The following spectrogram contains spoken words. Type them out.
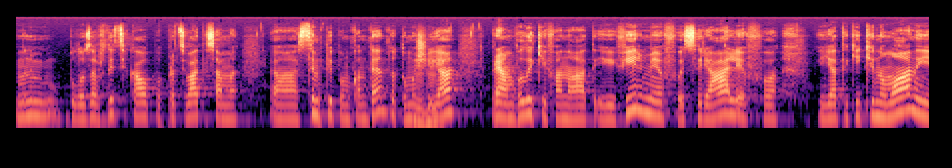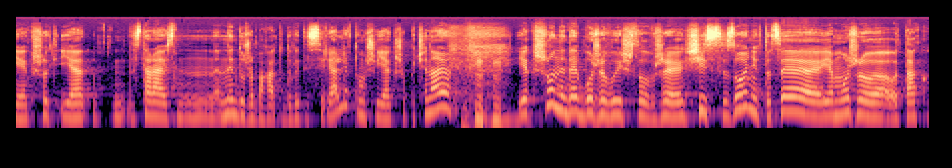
Мені було завжди цікаво попрацювати саме з цим типом контенту, тому що я прям великий фанат і фільмів, і серіалів. Я такий кіноман, і якщо я стараюсь не дуже багато дивитися серіалів, тому що я, якщо починаю, якщо, не дай Боже, вийшло вже шість сезонів, то це я можу отак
